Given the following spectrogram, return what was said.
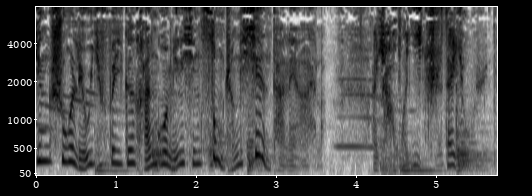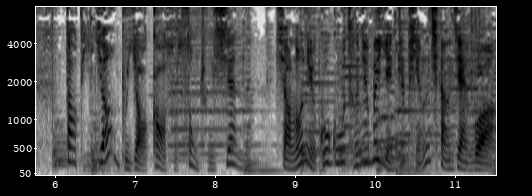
听说刘亦菲跟韩国明星宋承宪谈恋爱了，哎呀，我一直在犹豫，到底要不要告诉宋承宪呢？小龙女姑姑曾经被尹志平强奸过。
